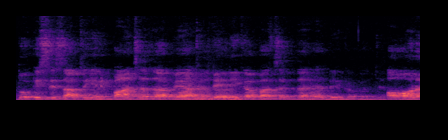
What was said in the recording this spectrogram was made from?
تو اس حساب سے یعنی پانچ ہزار روپیہ ڈیلی کا بچ سکتا ہے۔ اور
